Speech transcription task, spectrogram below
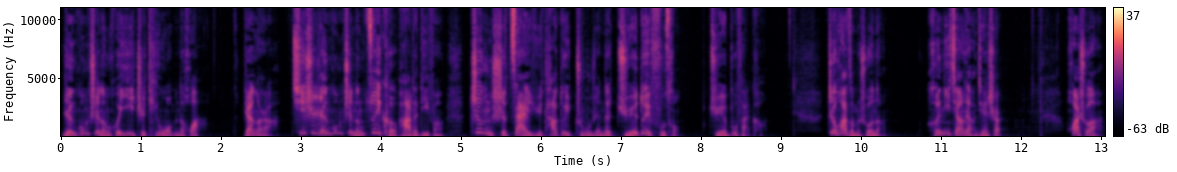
人工智能会一直听我们的话。然而啊，其实人工智能最可怕的地方，正是在于它对主人的绝对服从，绝不反抗。这话怎么说呢？和你讲两件事儿。话说啊，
